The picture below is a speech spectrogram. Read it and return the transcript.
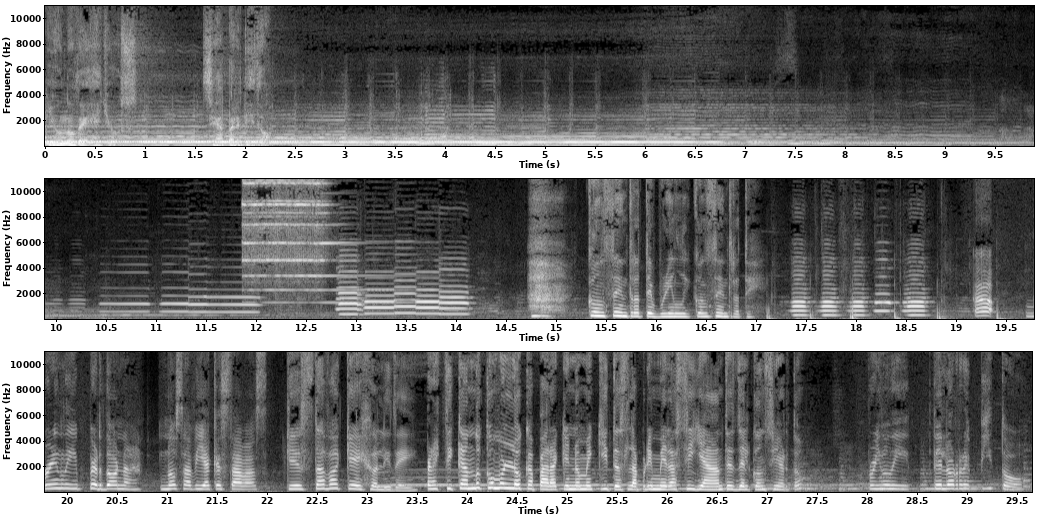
Y uno de ellos se ha perdido. Concéntrate, Brinley, concéntrate. Ah, Brinley, perdona. No sabía que estabas. ¿Qué estaba qué, Holiday? ¿Practicando como loca para que no me quites la primera silla antes del concierto? Brinley, te lo repito.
